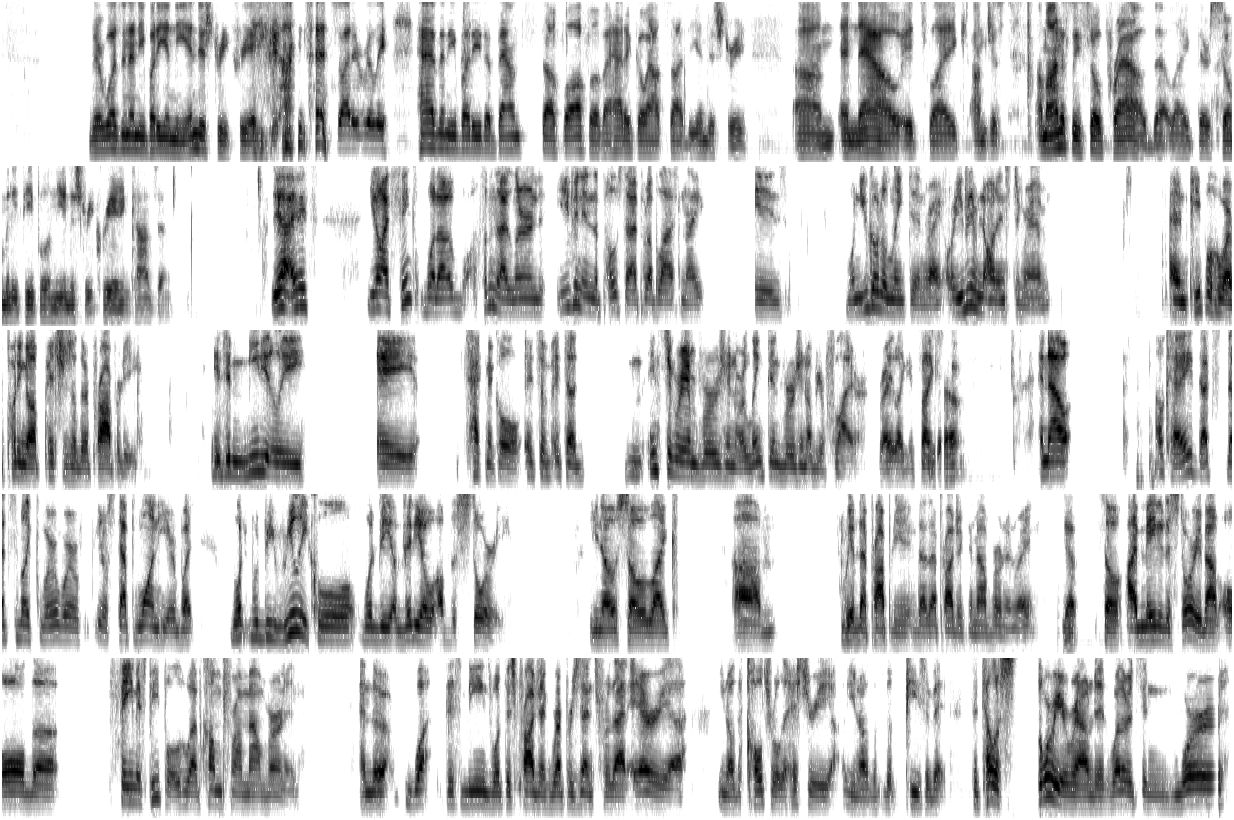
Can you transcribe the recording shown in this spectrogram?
there wasn't anybody in the industry creating content so i didn't really have anybody to bounce stuff off of i had to go outside the industry um, and now it's like i'm just i'm honestly so proud that like there's so many people in the industry creating content Yeah, and it's you know I think what I something that I learned even in the post that I put up last night is when you go to LinkedIn, right, or even on Instagram, and people who are putting up pictures of their property is immediately a technical. It's a it's a Instagram version or LinkedIn version of your flyer, right? Like it's like yeah and now, okay, that's that's like we're we're you know step one here. But what would be really cool would be a video of the story. You know, so like, um, we have that property that that project in Mount Vernon, right? Yep. So I made it a story about all the famous people who have come from Mount Vernon, and the what this means, what this project represents for that area. You know, the cultural, the history. You know, the, the piece of it to tell a story around it, whether it's in word,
